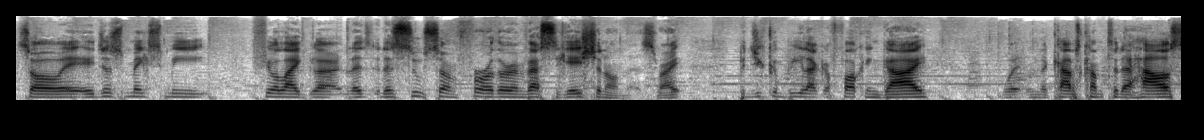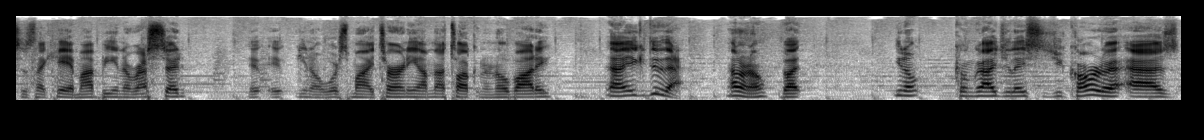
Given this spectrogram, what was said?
So it, it just makes me feel like uh, let's let's do some further investigation on this, right? But you could be like a fucking guy when the cops come to the house. It's like, hey, am I being arrested? It, it- you know, where's my attorney? I'm not talking to nobody. Yeah, you can do that. I don't know, but you know, congratulations, you Carter, as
